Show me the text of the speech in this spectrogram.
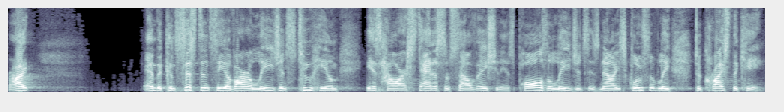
right? And the consistency of our allegiance to him is how our status of salvation is. Paul's allegiance is now exclusively to Christ the King.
